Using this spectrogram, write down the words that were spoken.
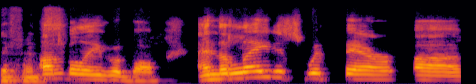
Difference. Unbelievable. And the latest with their uh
